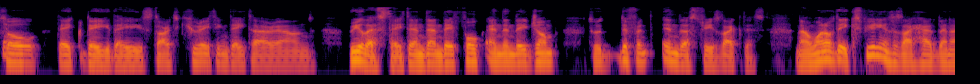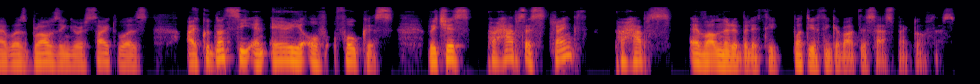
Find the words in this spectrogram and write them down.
Yeah. So they they they start curating data around real estate, and then they folk and then they jump to different industries like this. Now, one of the experiences I had when I was browsing your site was I could not see an area of focus, which is perhaps a strength, perhaps a vulnerability. What do you think about this aspect of this?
